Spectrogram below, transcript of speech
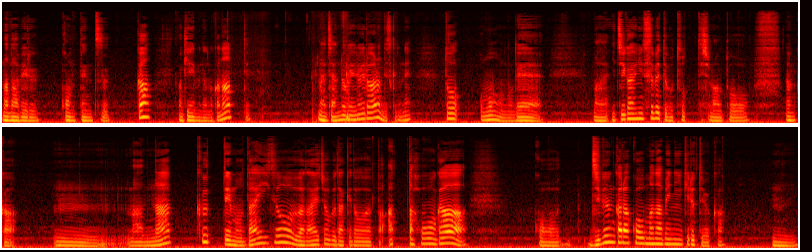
学べるコンテンツが、まあ、ゲームなのかなって。まあジャンルがいろいろあるんですけどね。と思うのでまあ一概に全てを取ってしまうとなんかうんまあなくても大丈夫は大丈夫だけどやっぱあった方がこう自分からこう学びに行けるというか、うん、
